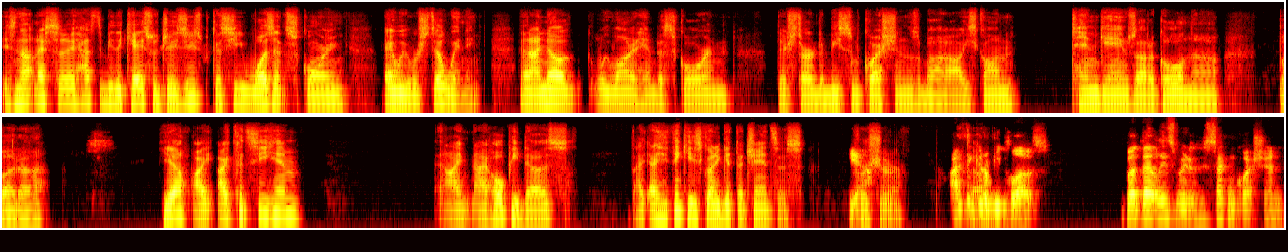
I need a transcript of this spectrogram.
is not necessarily has to be the case with Jesus because he wasn't scoring and we were still winning. And I know we wanted him to score, and there started to be some questions about oh he's gone ten games without a goal now, but uh, yeah, I I could see him. I I hope he does. I I think he's going to get the chances. Yeah, for sure. I think so. it'll be close. But that leads me to the second question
